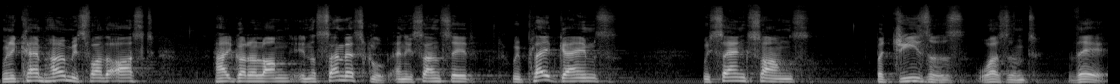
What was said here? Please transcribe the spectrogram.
When he came home, his father asked how he got along in the Sunday school. And his son said, We played games, we sang songs, but Jesus wasn't there.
